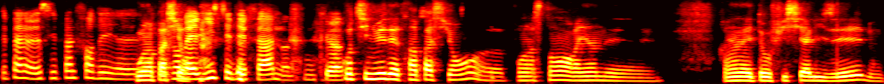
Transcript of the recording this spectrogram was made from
C'est pas, c'est pas le fort des, euh, journalistes et des fans. Donc, euh. Continuez d'être impatient. Euh, pour l'instant, rien n'est rien n'a été officialisé. Donc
